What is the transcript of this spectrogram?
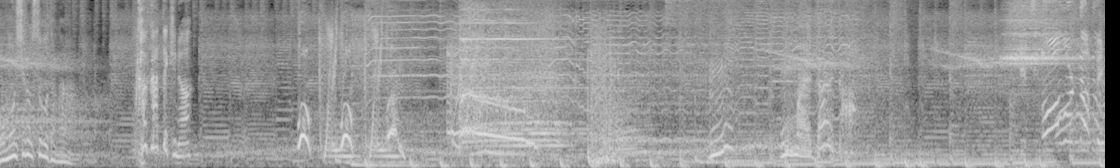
面白そうだな。かかってきな。お前誰だ？It's all or nothing!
